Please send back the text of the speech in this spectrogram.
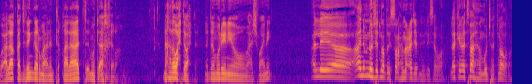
وعلاقة فينجر مع الانتقالات المتأخرة. ناخذها واحدة واحدة نبدأ مورينيو مع شفايني. اللي آه، أنا من وجهة نظري الصراحه ما عجبني اللي سواه لكن أتفهم وجهة نظره.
